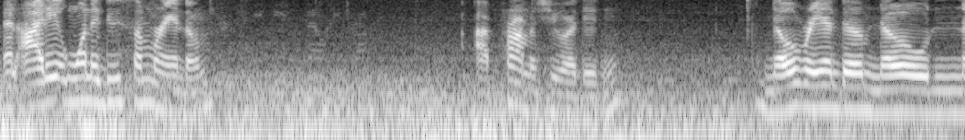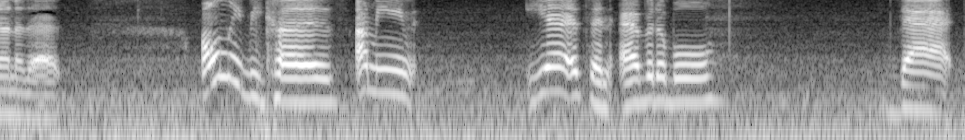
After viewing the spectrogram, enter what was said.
And I didn't want to do some random. I promise you I didn't. No random no none of that. Only because I mean yeah it's inevitable that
